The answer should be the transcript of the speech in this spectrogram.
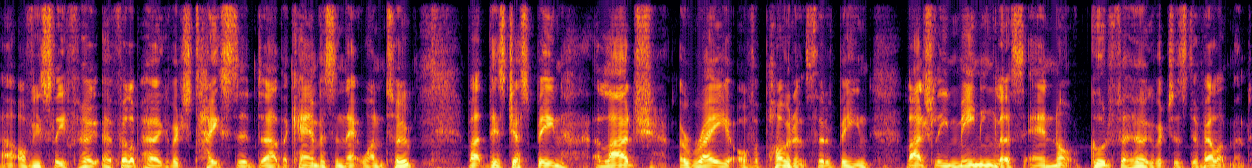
Uh, obviously, uh, Filip Hrgovic tasted uh, the canvas in that one too. But there's just been a large array of opponents that have been largely meaningless and not good for Hrgovic's development.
